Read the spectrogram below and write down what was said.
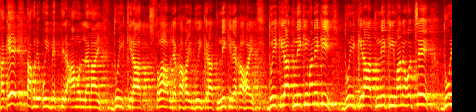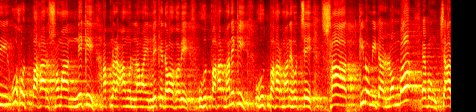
থাকে, তাহলে ওই ব্যক্তির আমল্লামায় দুই কিরাত সওয়াব লেখা হয়, দুই কিরাত নেকি লেখা হয়। দুই কিরাত নেকি মানে কি? দুই কিরাত নেকি মানে হচ্ছে দুই উহুদ পাহাড় সমান নেকি আপনার আমল নামায় লিখে দেওয়া হবে। উহুদ পাহাড় মানে কি? উহুদ পাহাড় মানে হচ্ছে সাত কিলোমিটার লম্বা এবং চার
